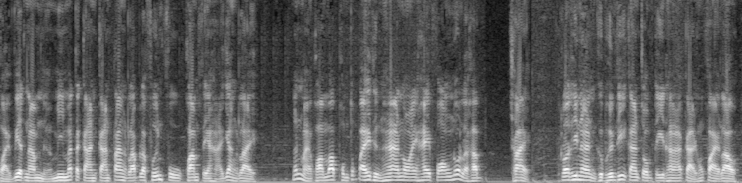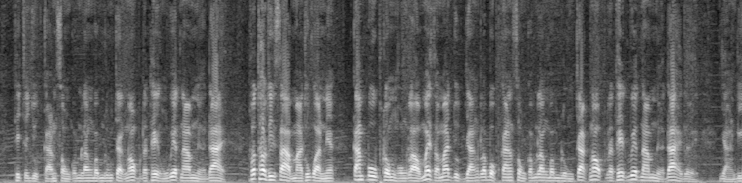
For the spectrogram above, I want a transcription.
ฝ่ายเวียดนามเหนือมีมาตรการการตั้งรับและฟื้นฟูความเสียหายอย่างไร นั่นหมายความว่าผมต้องไปให้ถึงฮานอยไฮฟองนู่นเหรอครับ ใช่ เพราะที่นั่นคือพื้นที่การโจมตีทางอากาศของฝ่ายเรา ที่จะหยุดการส่งกำลังบำรุงจากนอกประเทศของเวียดนามเหนือได้ เพราะเท่าที่ทราบมาทุกวันเนี้ย การปูพรมของเราไม่สามารถหยุดยั้งระบบการส่งกำลังบำรุงจากนอกประเทศเวียดนามเหนือได้เลย อย่างดี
